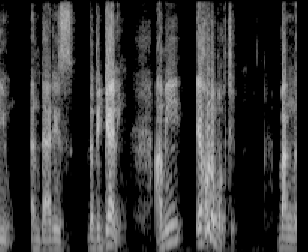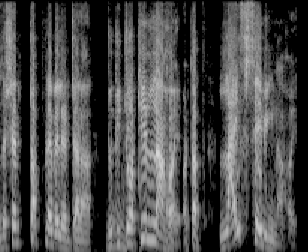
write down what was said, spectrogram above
new, and that is the beginning আমি এখনও বলছি বাংলাদেশের টপ লেভেলের যারা যদি জটিল না হয়, অর্থাৎ লাইফ সেভিং না হয়,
